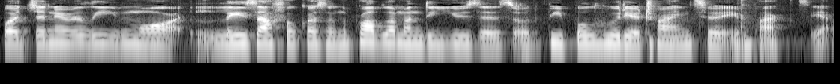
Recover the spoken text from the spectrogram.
but generally more laser focus on the problem and the users or the people who they're trying to impact. Yeah.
